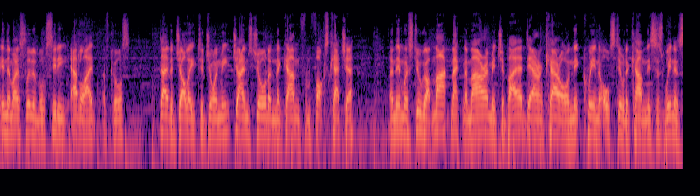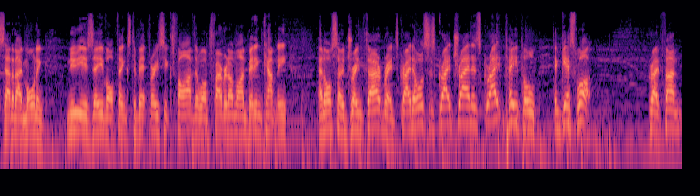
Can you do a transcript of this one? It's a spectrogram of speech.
in the most livable city, Adelaide, of course. David Jolly to join me, James Jordan, the gun from Foxcatcher. And then we've still got Mark McNamara, Mitch Abaya, Darren Carroll, and Nick Quinn all still to come. This is Winners Saturday morning, New Year's Eve, all thanks to Bet365, the world's favourite online betting company, and also Dream Thoroughbreds. Great horses, great trainers, great people, and guess what? Great fun.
